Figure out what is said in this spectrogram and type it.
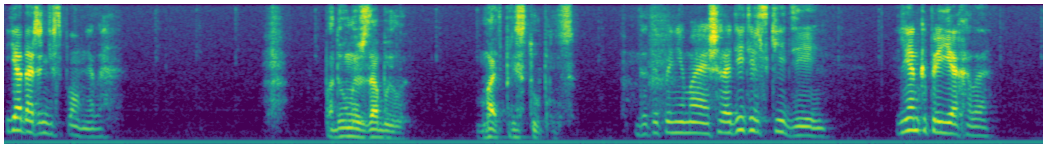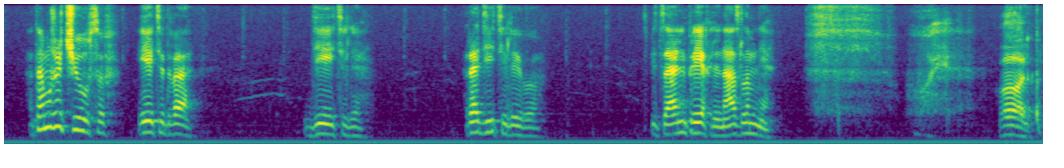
Я даже не вспомнила. Подумаешь, забыла. Мать преступница. Да ты понимаешь, родительский день. Ленка приехала. А там уже Чусов и эти два деятеля. Родители его. Специально приехали, назло мне. Алька,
